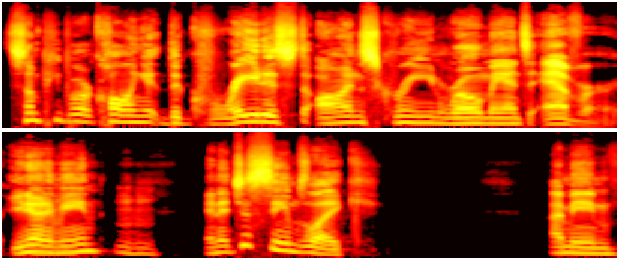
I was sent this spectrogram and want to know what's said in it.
some people are calling it the greatest on-screen romance ever. You know what I mean? Mhm. And it just seems like I mean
